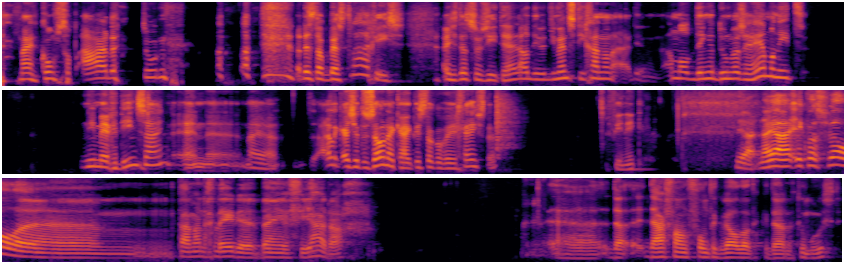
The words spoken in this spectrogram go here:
mijn komst op aarde toen, dat is toch best tragisch. Als je dat zo ziet. Hè? Al die, die mensen die gaan dan allemaal dingen doen waar ze helemaal niet, niet mee gediend zijn. En nou ja, eigenlijk als je er zo naar kijkt, is het ook alweer geestig. Vind ik. Ja, nou ja, ik was wel uh, een paar maanden geleden bij een verjaardag. Da daarvan vond ik wel dat ik daar naartoe moest.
